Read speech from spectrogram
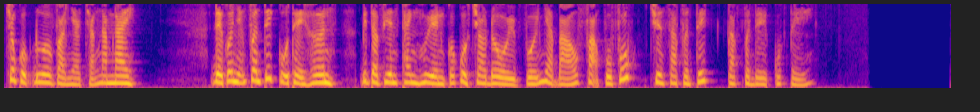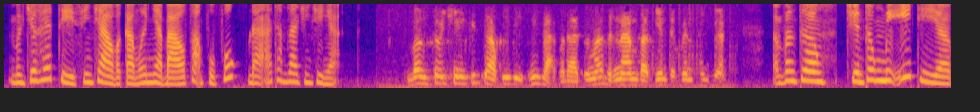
trong cuộc đua vào Nhà Trắng năm nay. Để có những phân tích cụ thể hơn, biên tập viên Thanh Huyền có cuộc trao đổi với nhà báo Phạm Phú Phúc, chuyên gia phân tích các vấn đề quốc tế. Vâng, trước hết thì xin chào và cảm ơn nhà báo Phạm Phú Phúc đã tham gia chương trình ạ. Vâng, tôi xin kính chào quý vị khán giả của Đài Tiếng nói Việt Nam và biên tập viên Thanh Huyền. Vâng thưa ông, truyền thông Mỹ thì ờ,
